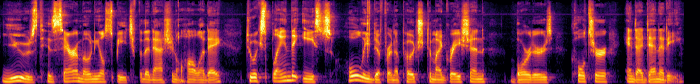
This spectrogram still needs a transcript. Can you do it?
used his ceremonial speech for the national holiday to explain the East's wholly different approach to migration, borders, culture, and identity.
